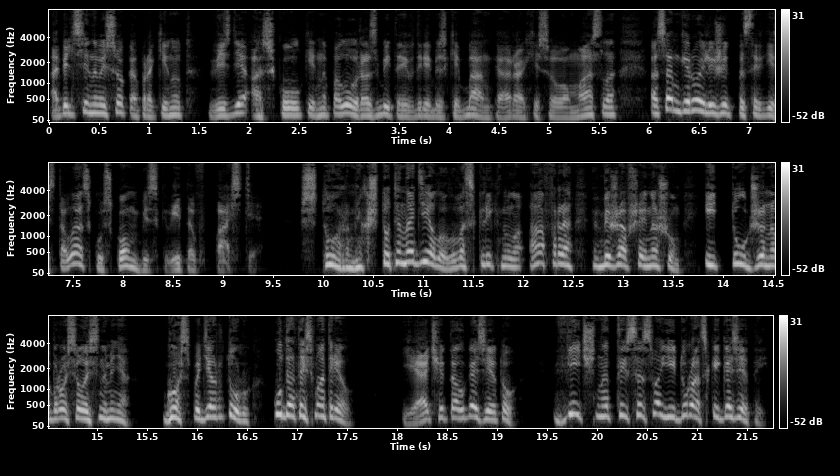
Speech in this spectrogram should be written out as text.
Апельсиновый сок опрокинут, везде осколки, на полу разбитая вдребезги банка арахисового масла, а сам герой лежит посреди стола с куском бисквита в пасте. «Штормик, что ты наделал?» — воскликнула Афра, вбежавшая на шум, и тут же набросилась на меня. «Господи, Артур, куда ты смотрел?» «Я читал газету. Вечно ты со своей дурацкой газетой!»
